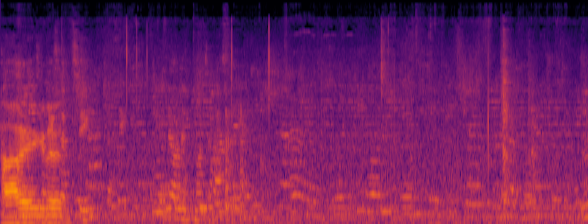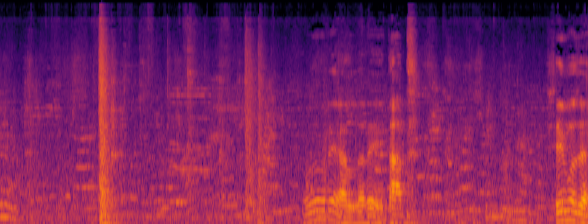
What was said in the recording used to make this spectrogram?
হা হয়ে গেলে খাচ্ছি। এটা অনেক মজা ওরে আল্লাহ রে দাঁত। সেই মজা,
